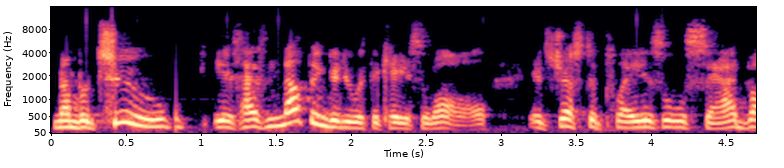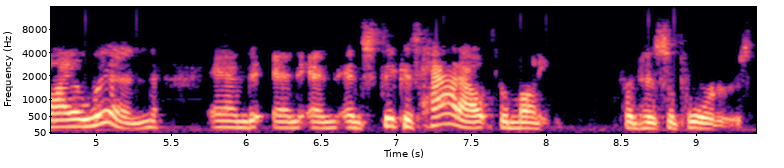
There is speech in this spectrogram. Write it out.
Number two is has nothing to do with the case at all. It's just to play his little sad violin and and and and stick his hat out for money from his supporters.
